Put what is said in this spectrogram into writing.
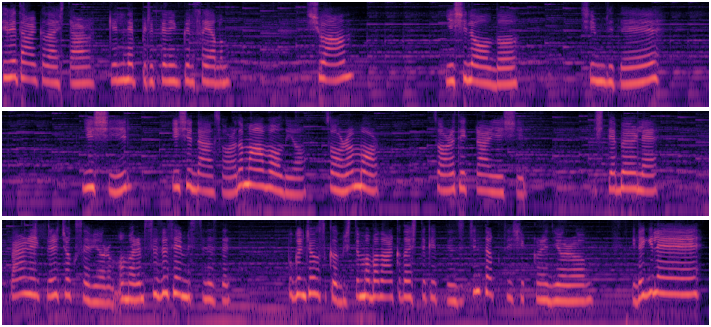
Evet arkadaşlar, gelin hep birlikte renkleri sayalım. Şu an yeşil oldu. Şimdi de yeşil. Yeşilden sonra da mavi oluyor. Sonra mor. Sonra tekrar yeşil. İşte böyle. Ben renkleri çok seviyorum. Umarım siz de sevmişsinizdir. Bugün çok sıkılmıştım ama bana arkadaşlık ettiğiniz için çok teşekkür ediyorum. Güle güle.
